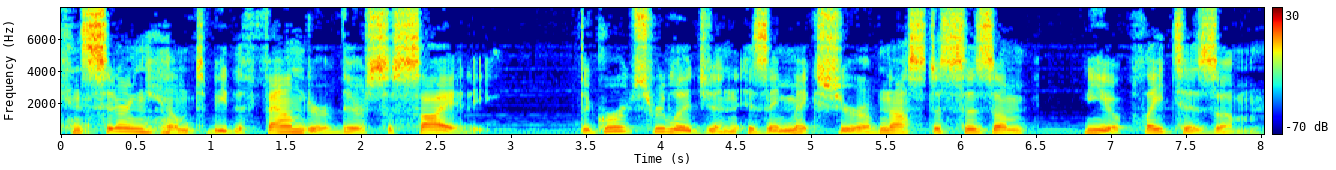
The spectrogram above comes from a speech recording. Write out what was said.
considering him to be the founder of their society. The group's religion is a mixture of Gnosticism, Neoplatonism,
